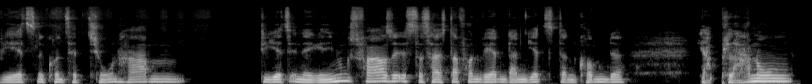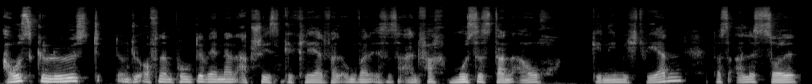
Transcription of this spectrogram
wir jetzt eine Konzeption haben, die jetzt in der Genehmigungsphase ist. Das heißt, davon werden dann jetzt dann kommende ja, Planungen ausgelöst und die offenen Punkte werden dann abschließend geklärt, weil irgendwann ist es einfach, muss es dann auch genehmigt werden. Das alles soll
